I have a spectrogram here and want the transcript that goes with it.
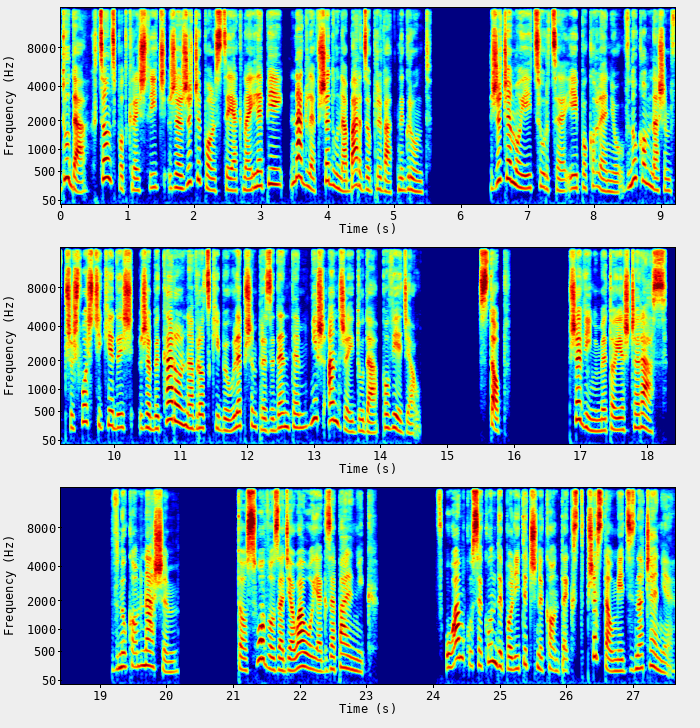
Duda, chcąc podkreślić, że życzy Polsce jak najlepiej, nagle wszedł na bardzo prywatny grunt. Życzę mojej córce, jej pokoleniu, wnukom naszym w przyszłości kiedyś, żeby Karol Nawrocki był lepszym prezydentem niż Andrzej Duda, powiedział. Stop. Przewińmy to jeszcze raz. Wnukom naszym. To słowo zadziałało jak zapalnik. W ułamku sekundy polityczny kontekst przestał mieć znaczenie.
